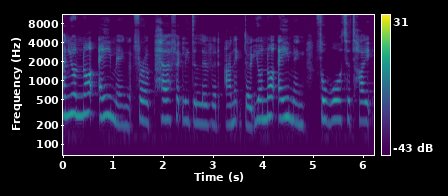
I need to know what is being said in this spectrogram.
And you're not aiming for a perfectly delivered anecdote. You're not aiming for watertight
